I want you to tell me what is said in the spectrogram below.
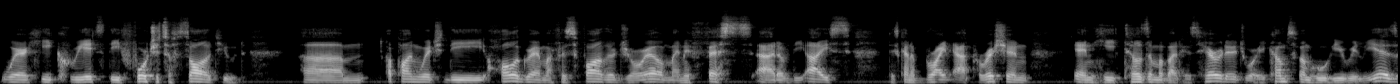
where he creates the Fortress of Solitude, um, upon which the hologram of his father Jor-El manifests out of the ice, this kind of bright apparition, and he tells him about his heritage, where he comes from, who he really is,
